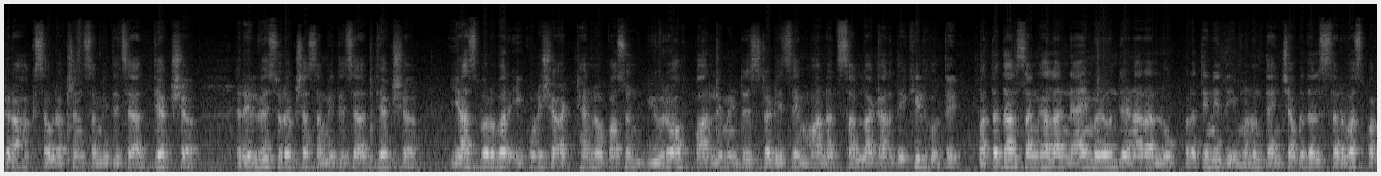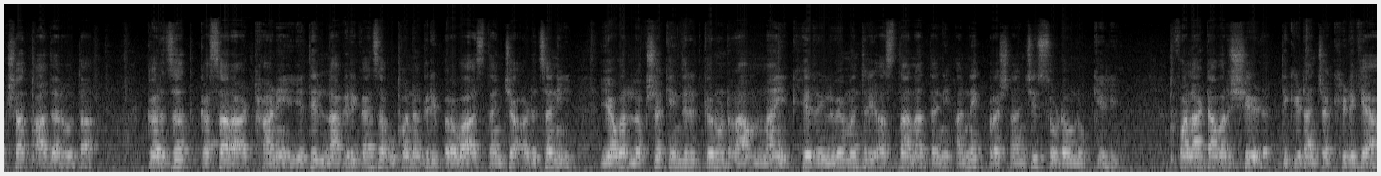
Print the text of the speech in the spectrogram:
ग्राहक संरक्षण समितीचे अध्यक्ष रेल्वे सुरक्षा समितीचे अध्यक्ष याचबरोबर एकोणीसशे अठ्ठ्याण्णवपासून ब्युरो ऑफ पार्लिमेंटरी स्टडीचे मानद सल्लागार देखील होते. मतदारसंघाला न्याय मिळवून देणारा लोकप्रतिनिधी म्हणून त्यांच्याबद्दल सर्वच पक्षात आदर होता. कर्जत कसारा ठाणे येथील नागरिकांचा उपनगरी प्रवास त्यांच्या अडचणी यावर लक्ष केंद्रित करून राम नाईक हे रेल्वे मंत्री असताना त्यांनी अनेक प्रश्नांची सोडवणूक केली. फलाटावर शेड तिकिटांच्या खिडक्या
